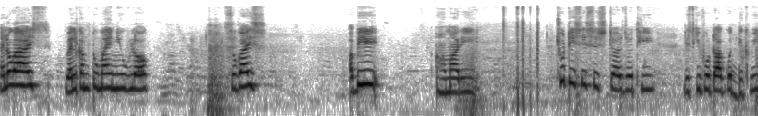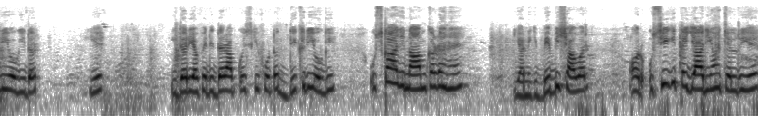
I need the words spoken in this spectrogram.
Hello guys welcome to my new vlog so guys अभी हमारी छोटी सी सिस्टर जो थी, जिसकी फ़ोटो आपको दिख भी रही होगी इधर, ये, इधर या फिर इधर आपको इसकी फ़ोटो दिख रही होगी, उसका आज नामकरण है, यानी कि बेबी शावर और उसी की तैयारियाँ चल रही है।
